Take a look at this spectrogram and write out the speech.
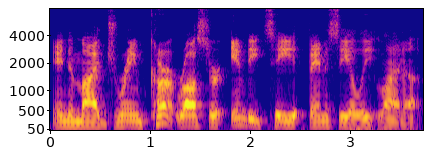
into my dream current roster MDT Fantasy Elite lineup.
